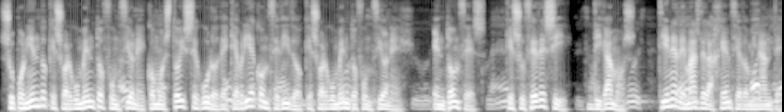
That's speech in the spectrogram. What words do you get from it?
Suponiendo que su argumento funcione como estoy seguro de que habría concedido que su argumento funcione, entonces, ¿qué sucede si, digamos, tiene además de la agencia dominante,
